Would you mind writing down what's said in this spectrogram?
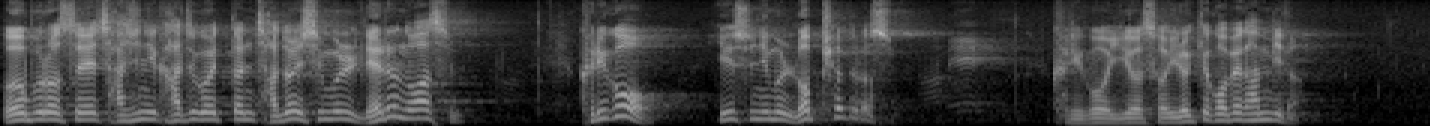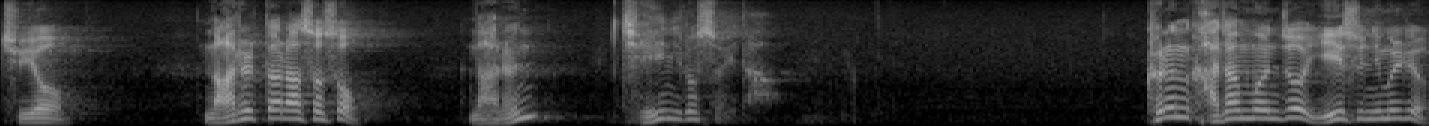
업으로서의 자신이 가지고 있던 자존심을 내려놓았습니다. 그리고 예수님을 높여들었습니다. 그리고 이어서 이렇게 고백합니다. 주여, 나를 떠나서서 나는 죄인이로서이다. 그는 가장 먼저 예수님을요,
